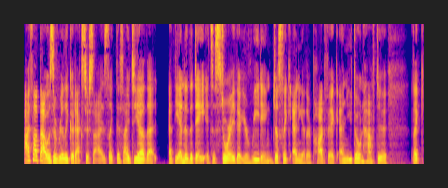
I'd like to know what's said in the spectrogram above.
I thought that was a really good exercise, like this idea that at the end of the day, it's a story that you're reading, just like any other podfic, and you don't have to like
